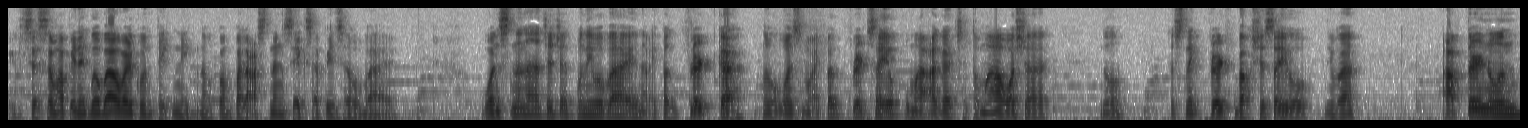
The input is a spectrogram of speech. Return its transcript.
Isa sa mga pinagbabawal kong technique, no? Pampalakas ng sex appeal sa babae. Once na na-chat mo na yung babae, nakipag-flirt ka, no? Once makipag-flirt sa'yo, kumakagat siya, tumawa siya, no? Tapos nag-flirt back siya sa'yo, di ba? After nun,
